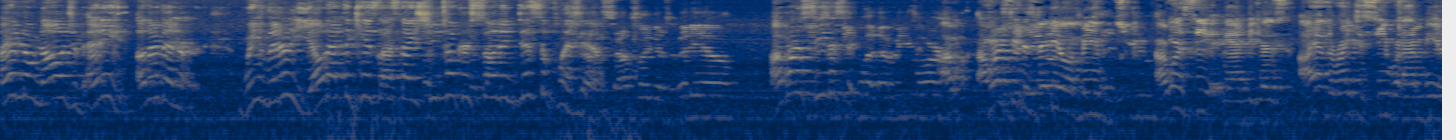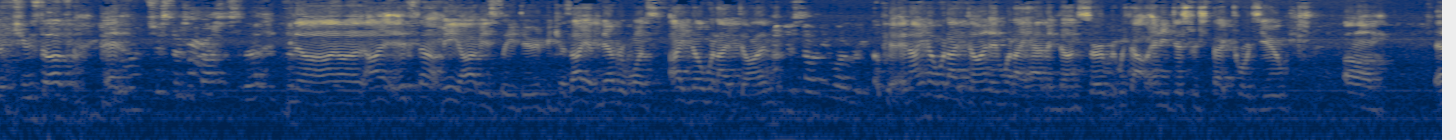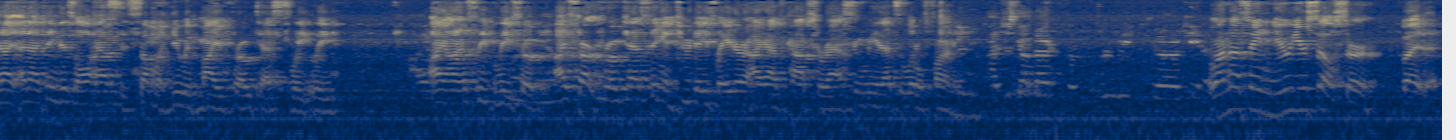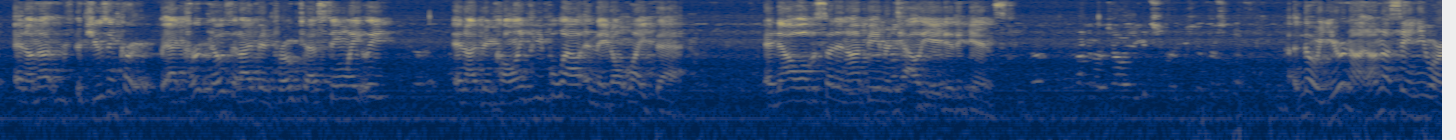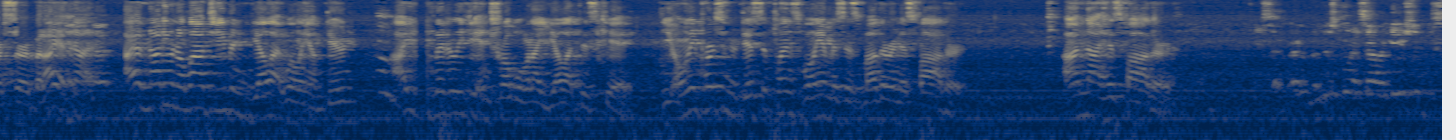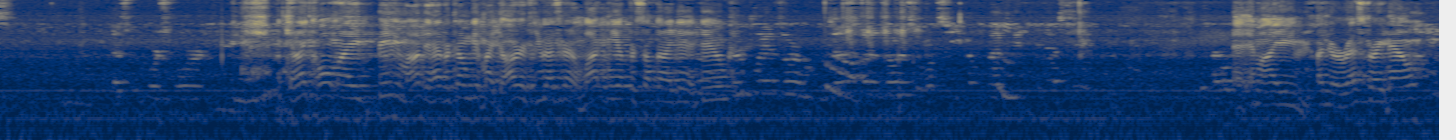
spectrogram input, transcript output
I have no knowledge of any other than we literally yelled at the kids last night. She took her son and disciplined him. Sounds like there's a video. I want to see this. people that know who you are. I, I want to see this video of me. I want to see it, man, because I have the right to see what I'm being accused of. And It's just there's a process to that. you know, I, I, it's not me, obviously, dude, because I have never once. I know what I've done. I'm just telling you what. Okay, and I know what I've done and what I haven't done, sir, but without any disrespect towards you. Um, and I, and I think this all has to somewhat do with my protests lately. I honestly believe so. I start protesting, and two days later, I have cops harassing me. That's a little funny. I just got back from three week uh, Well, I'm not saying you yourself, sir, but and I'm not accusing Kurt. Kurt knows that I've been protesting lately, and I've been calling people out, and they don't like that. And now all of a sudden, I'm being retaliated against. I'm not gonna telling you to get you for using Chris Smith. No, you're not. I'm not saying you are, sir. But I am not. I am not even allowed to even yell at William, dude. I literally get in trouble when I yell at this kid. The only person who disciplines William is his mother and his father. I'm not his father. He said, right, but this point's allegations, that's what court's for. Can I call my baby mom to have her come get my daughter if you guys are gonna lock me up for something I didn't do? Her plans are, what plans are, so once he comes back, we can ask him. A- Am I under arrest right now?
